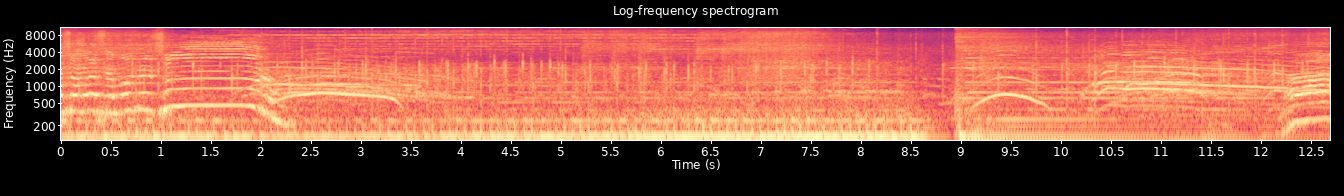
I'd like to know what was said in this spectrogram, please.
Muchas gracias, Mon del Sur. Ah.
